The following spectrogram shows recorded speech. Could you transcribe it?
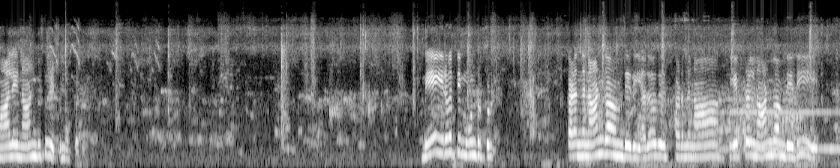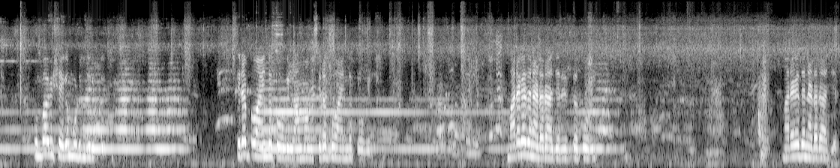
மாலை நான்கு டு எட்டு முப்பது. மே இருபத்தி மூன்றுக்குள் கடந்த நான்காம் தேதி அதாவது கடந்த நா ஏப்ரல் நான்காம் தேதி கும்பாபிஷேகம் முடிஞ்சிருக்கு. சிறப்பு வாய்ந்த கோவில். ஆமாம் சிறப்பு வாய்ந்த கோவில். மரகத நடராஜர் இருக்க கோவில். மரகத நடராஜர்.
